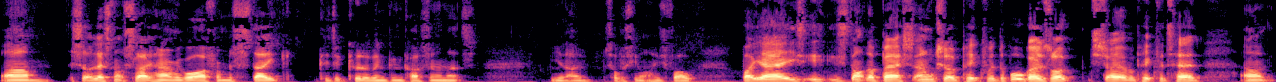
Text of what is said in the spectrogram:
Um, so let's not slate Harry Maguire for a mistake, because it could have been concussion, and that's, you know, it's obviously not his fault. But yeah, he's, he's not the best. And also Pickford, the ball goes like straight over Pickford's head. Um,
